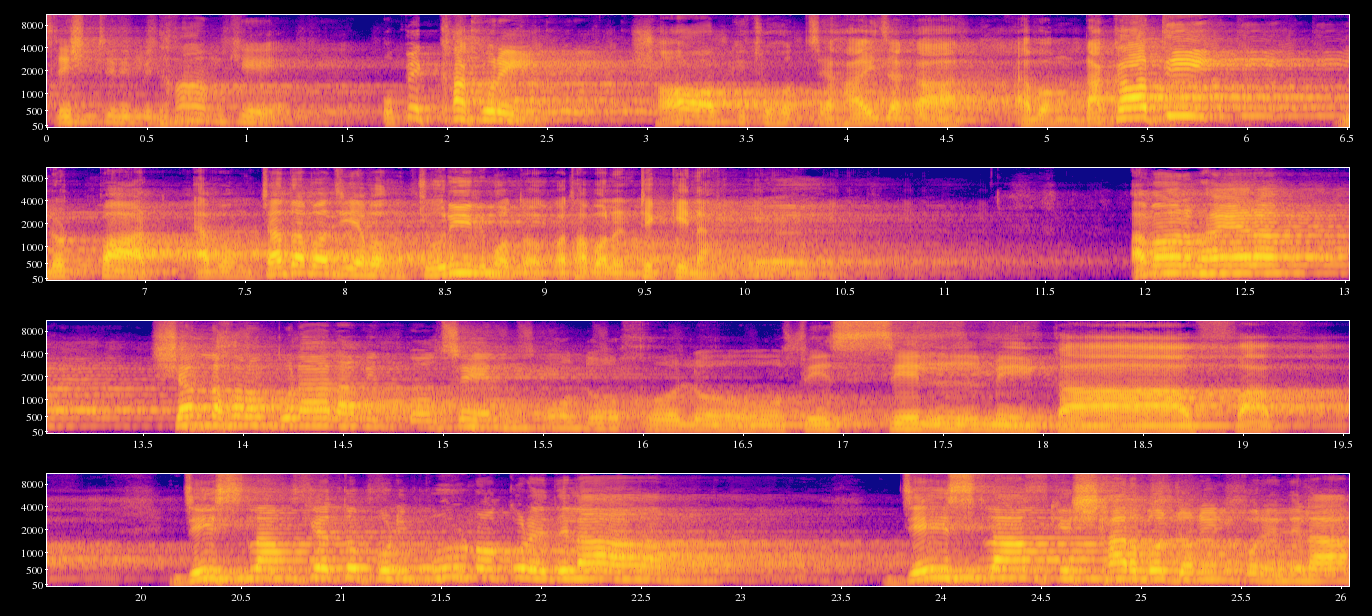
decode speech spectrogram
সৃষ্টির বিধানকে উপেক্ষা করে সব কিছু হচ্ছে হাইজাকার এবং ডাকাতি, লুটপাট এবং চাঁদাবাজি এবং চুরির মতো, কথা বলেন ঠিক কিনা? আমার ভাইয়েরা বলছেন যে ইসলামকে তো পরিপূর্ণ করে দিলাম, যে ইসলামকে সার্বজনীন করে দিলাম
